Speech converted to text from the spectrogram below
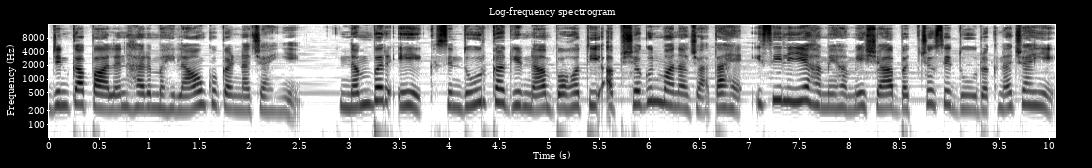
जिनका पालन हर महिलाओं को करना चाहिए। नंबर एक, सिंदूर का गिरना बहुत ही अपशगुन माना जाता है, इसीलिए हमें हमेशा बच्चों से दूर रखना चाहिए।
